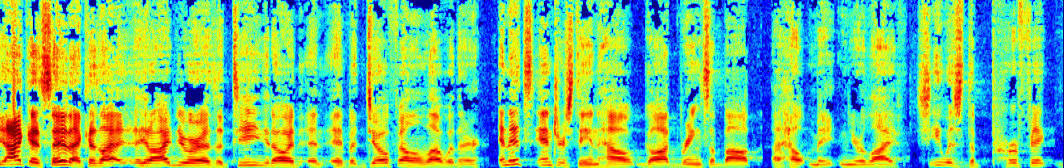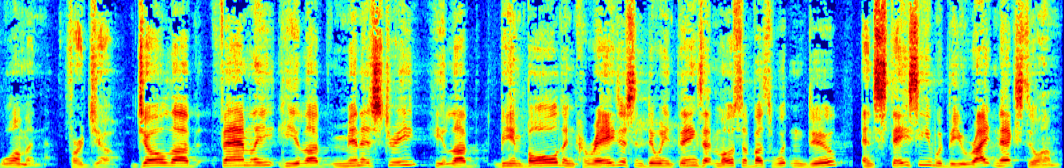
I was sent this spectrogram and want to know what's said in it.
it, I can say that because I, you know, I knew her as a teen, you know, and, and, and, but Joe fell in love with her. And it's interesting how God brings about a helpmate in your life. She was the perfect woman for Joe. Joe loved family, he loved ministry, he loved being bold and courageous and doing things that most of us wouldn't do. And Stacy would be right next to him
